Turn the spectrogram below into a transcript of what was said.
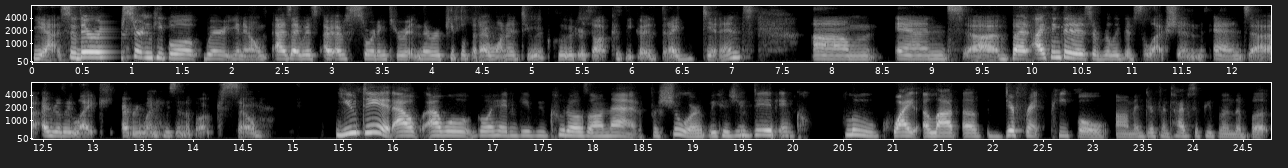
yeah, so there are certain people where you know, as I was I, I was sorting through it, and there were people that I wanted to include or thought could be good that I didn't. Um, and uh, but I think that it is a really good selection, and uh, I really like everyone who's in the book. So you did. I I will go ahead and give you kudos on that for sure because you did include quite a lot of different people um, and different types of people in the book.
